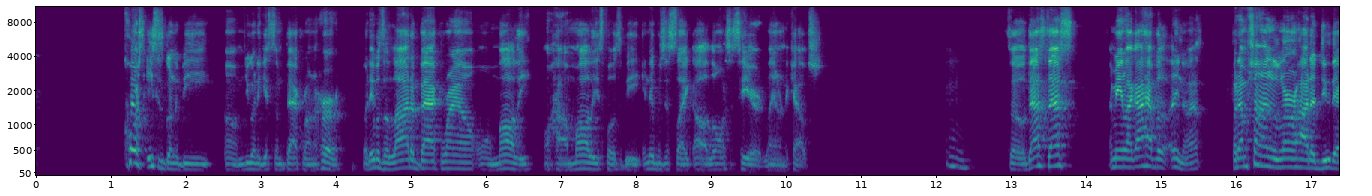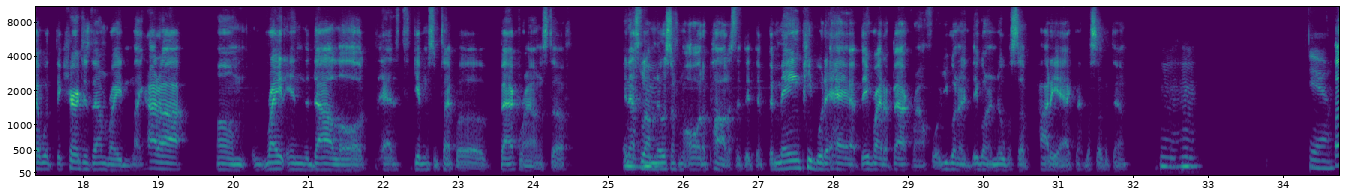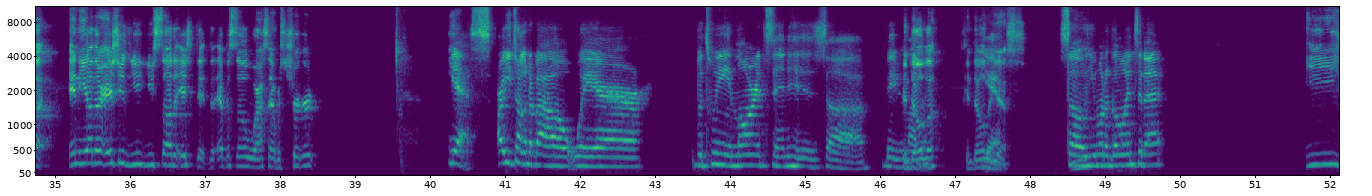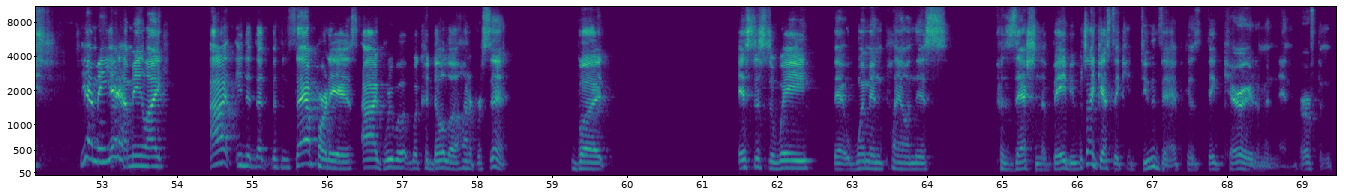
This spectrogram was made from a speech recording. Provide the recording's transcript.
of course, Issa's gonna be, um, you're gonna get some background on her, but it was a lot of background on Molly, on how Molly is supposed to be, and it was just like, oh, Lawrence is here laying on the couch. Mm. So that's that's. I mean, like I have a you know, but I'm trying to learn how to do that with the characters that I'm writing. Like, how do I um write in the dialogue, to give them some type of background and stuff. And that's what I'm Mhm. noticing from all the pilots that the, the, the main people that have they write a background for. You're gonna they're gonna know what's up, how they act, what's up with them. Mm-hmm. Yeah. But any other issues? You you saw the issue the, the episode where I said I was triggered. Yes. Are you talking about where between Lawrence and his uh baby? Condola, Condola, Yeah. yes. So Mhm. you want to go into that? Yeah, I mean, yeah, I mean, like, I the, the, the sad part is I agree with, with Condola 100, percent but it's just the way that women play on this possession of baby, which I guess they can do that because they carried them and, and birthed them.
